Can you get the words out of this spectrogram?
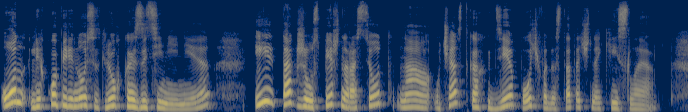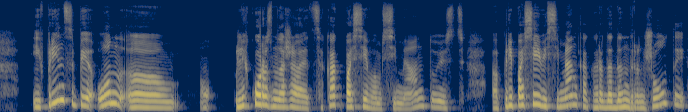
Он легко переносит легкое затенение и также успешно растет на участках, где почва достаточно кислая. И в принципе он э, легко размножается как посевом семян, то есть а, при посеве семян, как рододендрон желтый,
